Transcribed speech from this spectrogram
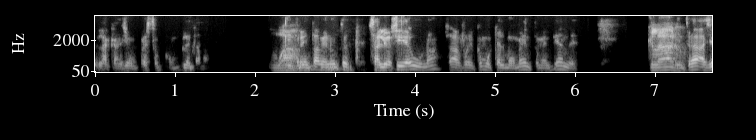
la canción puesta completa, ¿no? wow. En 30 minutos salió así de uno, o sea, fue como que el momento, ¿me entiendes? Claro. Entonces, así,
